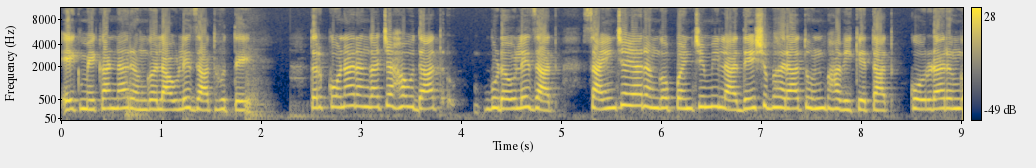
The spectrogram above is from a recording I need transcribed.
एकमेकांना रंग लावले जात होते. तर कोणा रंगाच्या हौदात बुडवले जात? साईंच्या या रंगपंचमीला देशभरातून भाविक येतात. कोरडा रंग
